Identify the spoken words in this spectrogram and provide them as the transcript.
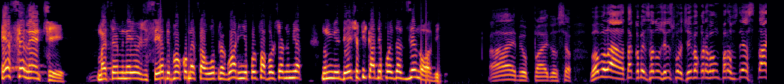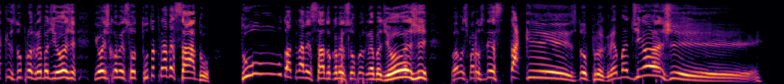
Excelente. Mas terminei hoje cedo e vou começar outro agora. Por favor, o senhor não me, não me deixa ficar depois das 19. Ai, meu pai do céu. Vamos lá, tá começando o Giro Esportivo, agora vamos para os destaques do programa de hoje, que hoje começou tudo atravessado. Tudo atravessado começou o programa de hoje. Vamos para os destaques do programa de hoje.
